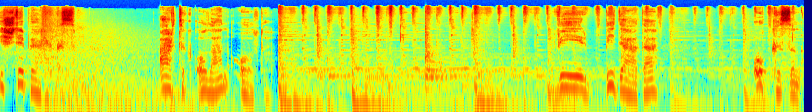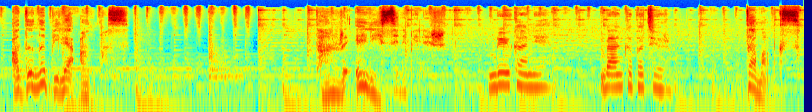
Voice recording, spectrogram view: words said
İşte böyle kızım. Artık olan oldu. Vir bir daha da o kızın adını bile anmaz. Tanrı en iyisini bilir. Büyük anne, ben kapatıyorum. Tamam kızım.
